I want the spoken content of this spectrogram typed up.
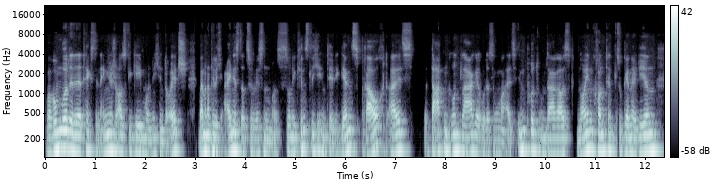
Warum wurde der Text in Englisch ausgegeben und nicht in Deutsch? Weil man natürlich eines dazu wissen muss. So eine künstliche Intelligenz braucht als Datengrundlage oder sagen wir mal als Input, um daraus neuen Content zu generieren,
